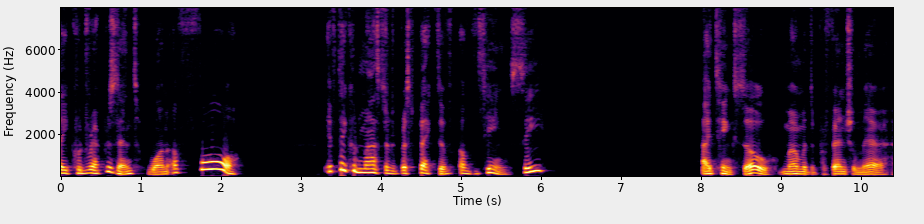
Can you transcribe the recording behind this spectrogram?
they could represent one of four. If they could master the perspective of the thing, see? I think so, murmured the provincial mayor.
